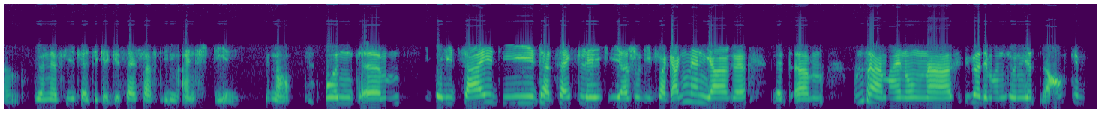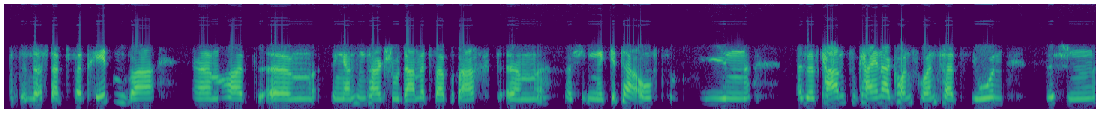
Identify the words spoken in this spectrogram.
ähm, für eine vielfältige Gesellschaft eben einstehen. Genau. Und ähm, Polizei, die tatsächlich, wie ja schon die vergangenen Jahre mit ähm, unserer Meinung nach überdimensionierten Aufgebot in der Stadt vertreten war, ähm, hat ähm, den ganzen Tag schon damit verbracht, ähm, verschiedene Gitter aufzuziehen. Also es kam zu keiner Konfrontation zwischen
